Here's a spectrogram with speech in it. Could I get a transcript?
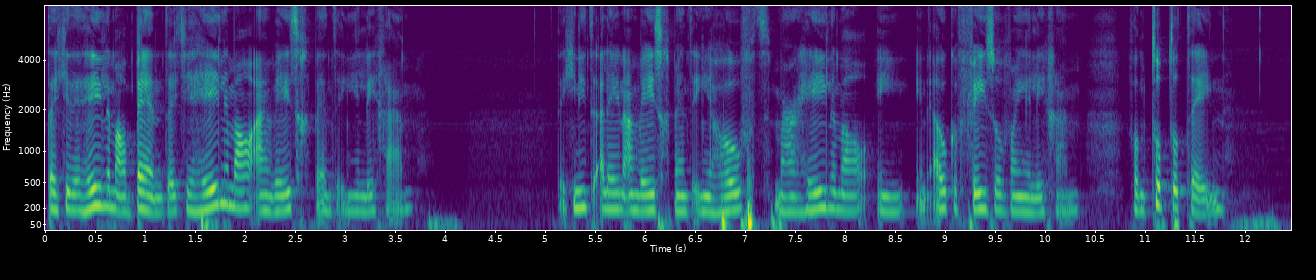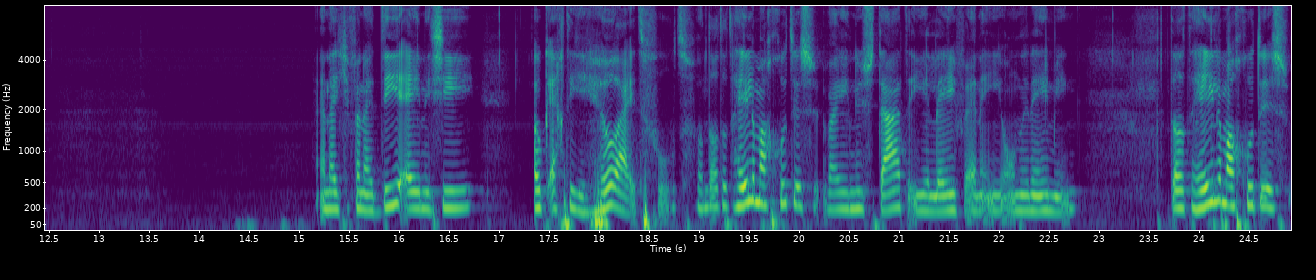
Dat je er helemaal bent. Dat je helemaal aanwezig bent in je lichaam. Dat je niet alleen aanwezig bent in je hoofd, maar helemaal in, in elke vezel van je lichaam. Van top tot teen. En dat je vanuit die energie ook echt die heelheid voelt. Want dat het helemaal goed is waar je nu staat in je leven en in je onderneming. Dat het helemaal goed is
